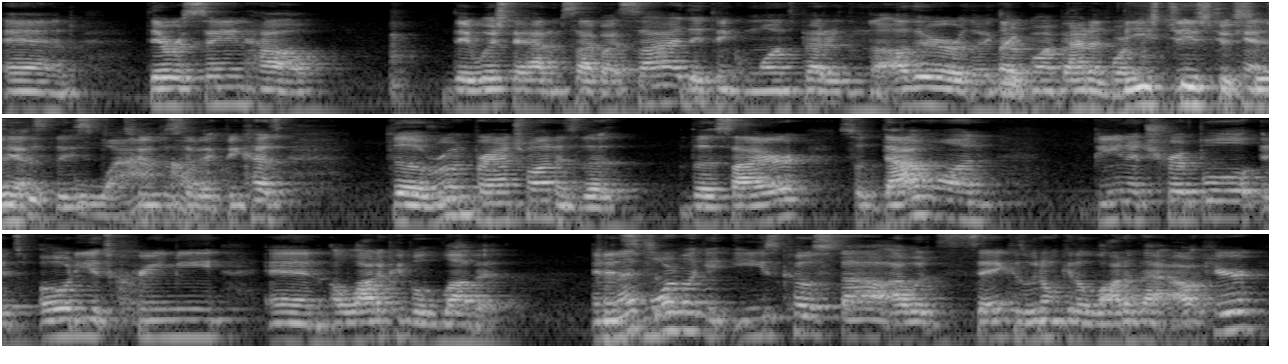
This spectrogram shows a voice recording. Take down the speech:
and they were saying how they wish they had them side by side. They think one's better than the other, or like, they're going back out and of forth. these two cans, yes, specific? these Wow. two specific because the Root and Branch one is the the sire. So that one, being a triple, it's oaty, it's creamy, and a lot of people love it. And Can it's more of like an East Coast style, I would say, because we don't get a lot of that out here.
